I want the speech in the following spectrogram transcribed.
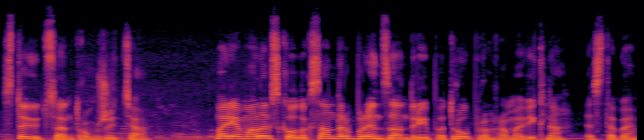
стають центром життя. Марія Малевська, Олександр Бринза, Андрій Петров. Програма Вікна СТБ.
